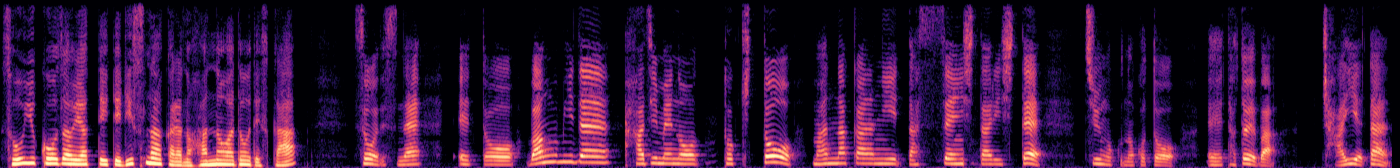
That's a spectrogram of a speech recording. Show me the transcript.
そういう講座をやっていてリスナーからの反応はどうですか？そうですね。えっと、番組で初めの時と真ん中に脱線したりして、中国のことを、えー例えば、茶叶蛋、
